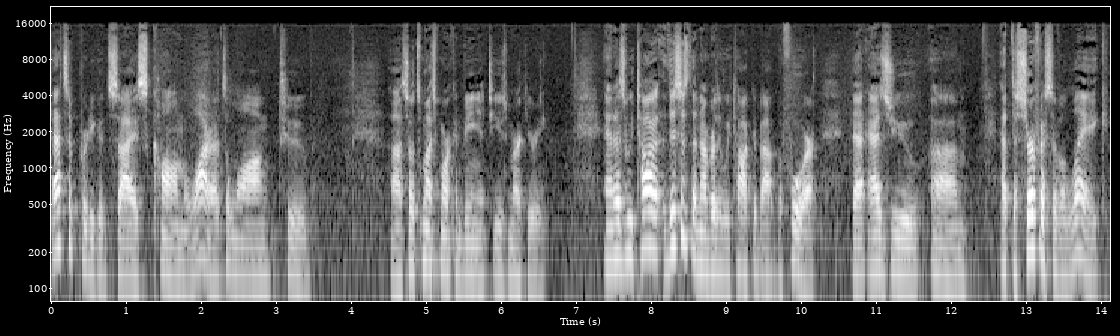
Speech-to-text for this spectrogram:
That's a pretty good size column of water. That's a long tube. Uh, so it's much more convenient to use mercury. And as we talk, this is the number that we talked about before, that as you, um, at the surface of a lake,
